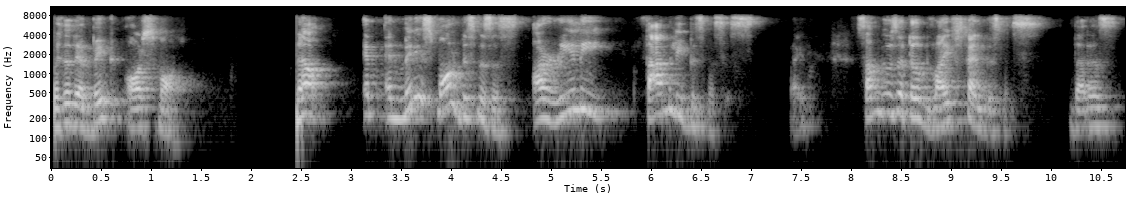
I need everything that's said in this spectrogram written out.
Whether they're big or small. Now, and, and many small businesses are really family businesses, right? Some use the term lifestyle business. That is,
